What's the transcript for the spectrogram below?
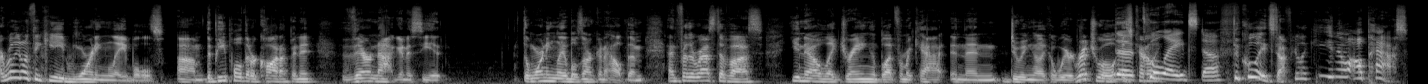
I really don't think you need warning labels. Um, the people that are caught up in it, they're not going to see it the warning labels aren't going to help them. And for the rest of us, you know, like draining the blood from a cat and then doing like a weird ritual the is kind of Kool like, Aid stuff. the Kool Aid stuff. You're like, you know, I'll pass.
